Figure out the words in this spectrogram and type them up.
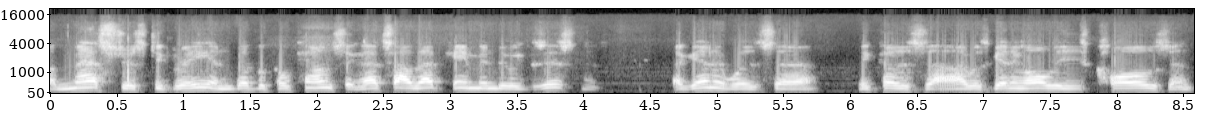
a master's degree in biblical counseling. That's how that came into existence. Again, it was uh, because I was getting all these calls and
